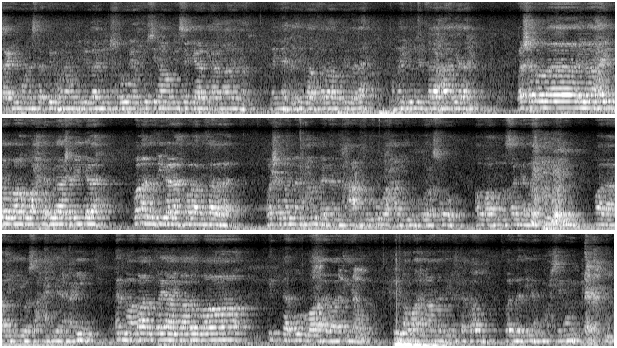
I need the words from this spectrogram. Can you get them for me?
ونستعينه ونستغفره ونعوذ بالله من شرور أنفسنا ومن سيئات أعمالنا. من يهده الله فلا مضل له ومن يضلل فلا هادي له. وأشهد أن لا إله إلا الله وحده لا شريك له ولا نظير له ولا مثال له. وأشهد أن محمدا عبده وحبيبه ورسوله. اللهم صل على محمد وعلى آله وصحبه أجمعين. أما بعد فيا عباد الله اتقوا الله واتقوا. إن الله مع الذين اتقوا والذين هم محسنون.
